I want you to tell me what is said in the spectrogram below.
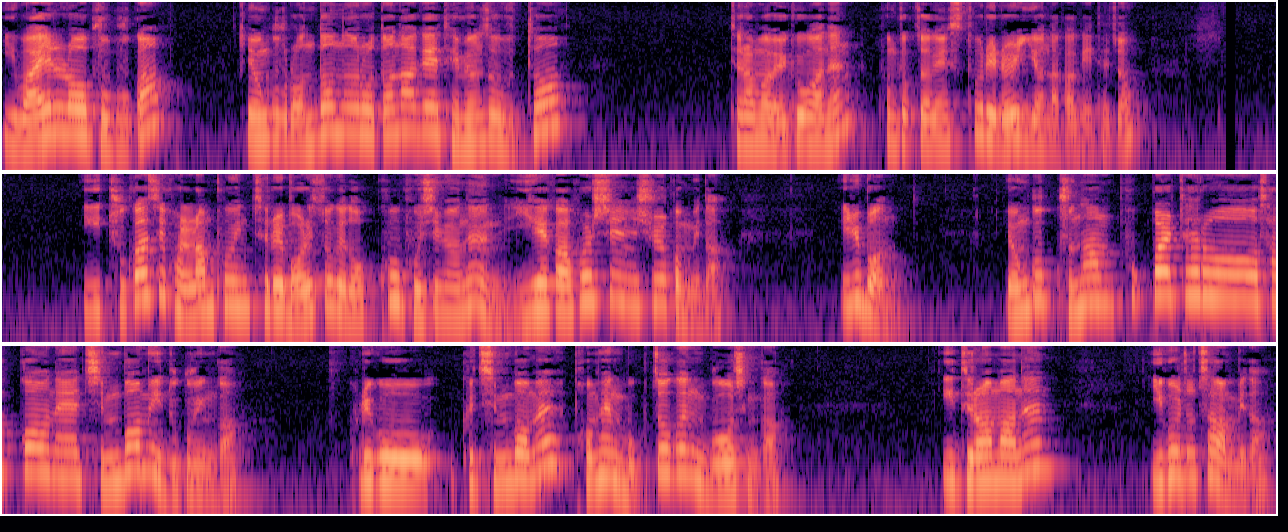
이 와일러 부부가 영국 런던으로 떠나게 되면서부터 드라마 외교관은 본격적인 스토리를 이어나가게 되죠. 이 두 가지 관람 포인트를 머릿속에 넣고 보시면은 이해가 훨씬 쉬울 겁니다. 1번. 영국 군함 폭발 테러 사건의 진범이 누구인가? 그리고 그 진범의 범행 목적은 무엇인가? 이 드라마는 이걸 쫓아갑니다.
